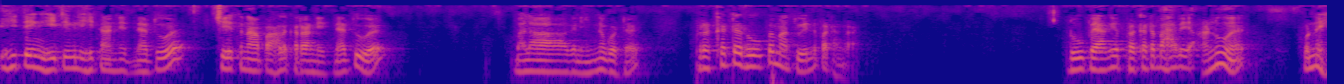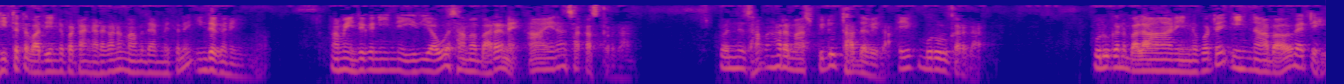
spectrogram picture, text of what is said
හිතෙන් හිතවිලි හිතන්නේත් නැතුව චේතනා පහල කරන්නේත් නැතුව බලාගෙන ඉන්නකොට ප්‍රකට රූප මතුවෙන්න පටන් ගන්නවා. රූපයගේ ප්‍රකට භාවයේ අණුව ඔන්න හිතට වදින්න පටන් අරගනවා මම දැන් මෙතන ඉඳගෙන ඉන්නවා. මම ඉඳගෙන ඉන්න ඉරියව්ව සමබර නැහැ. ආයෙන සකස් කරගන්න. ඔන්න සමහර මාස් පිටු තද වෙලා ඒක බුරුල් කරගන්න. පුරුකන බලාගෙන ඉන්නකොට ඉන්නා බව වැටහි.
